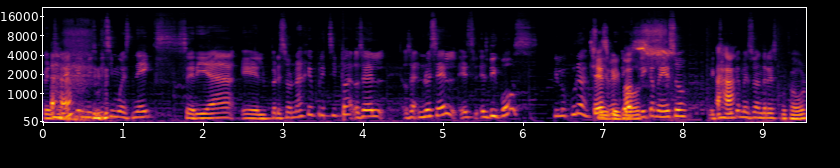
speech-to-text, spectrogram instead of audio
Pensaría Ajá. que el mismísimo Snakes sería el personaje principal. O sea, el- o sea no es él, es, es Big Boss. ¡Qué locura! Sí, es Big Boss. Explícame eso. Ajá. Explícame eso, Andrés, por favor.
